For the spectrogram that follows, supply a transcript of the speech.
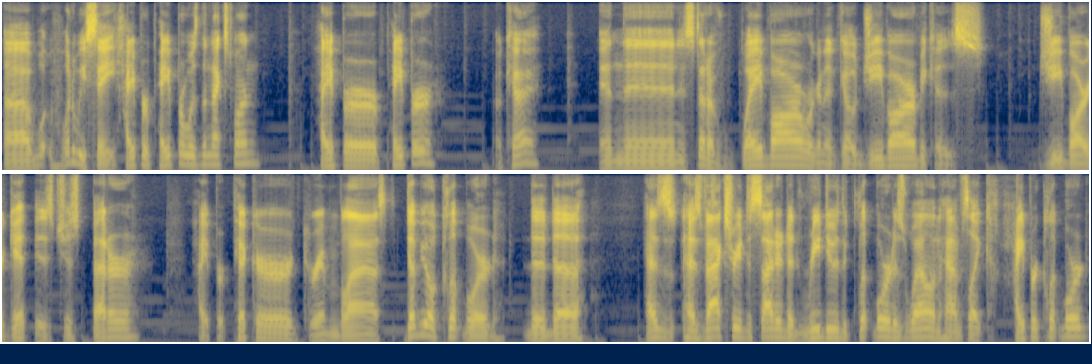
Uh, what, do we say? hyprpaper was the next one. hyprpaper. Okay. And then instead of way bar, we're going to go G bar because G bar get is just better. hyprpicker, Grim Blast, WL clipboard. Did uh has has Vaxry decided to redo the clipboard as well and have like hyper clipboard?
